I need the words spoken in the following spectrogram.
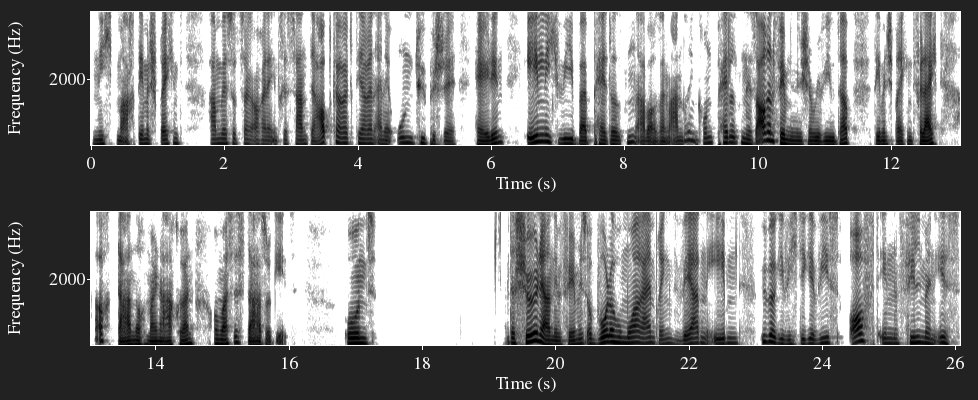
nicht macht. Dementsprechend haben wir sozusagen auch eine interessante Hauptcharakterin, eine untypische Heldin, ähnlich wie bei Paddleton, aber aus einem anderen Grund. Paddleton ist auch ein Film, den ich schon reviewed habe, dementsprechend vielleicht auch da nochmal nachhören, um was es da so geht. Und das Schöne an dem Film ist, obwohl er Humor reinbringt, werden eben Übergewichtige, wie es oft in Filmen ist,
